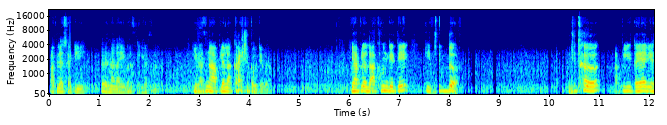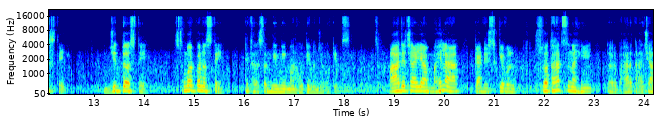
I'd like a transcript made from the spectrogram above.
आपल्यासाठी प्रेरणादायी बरं ही घटना. ही घटना आपल्याला काय शिकवते बरं? ही आपल्याला दाखवून देते की जिद्द जिथं आपली तयारी असते जिद्द असते समर्पण असते तिथं संधी निर्माण होते म्हणजे होतेच. आजच्या या महिला कॅडेट्स केवळ स्वतःच नाही तर भारताच्या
